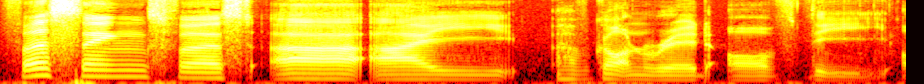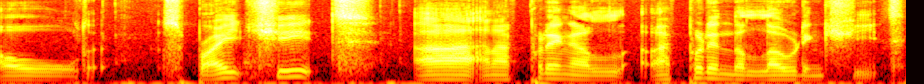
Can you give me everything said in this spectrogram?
First things first, uh, I have gotten rid of the old sprite sheet uh, and I've put in a I've put in the loading sheet.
